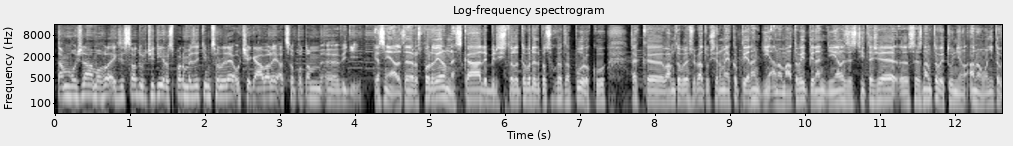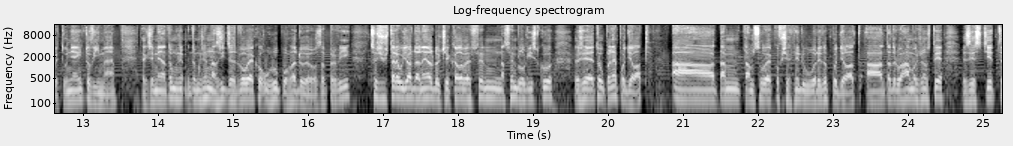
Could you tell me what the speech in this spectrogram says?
tam možná mohl existovat určitý rozpor mezi tím, co lidé očekávali a co potom e, vidí. Jasně, ale ten rozpor je jenom dneska, kdyby když tohle to budete poslouchat za půl roku, tak e, vám to bude třeba už jenom jako pět dní. Ano, má to být pět dní, ale zjistíte, že eh, seznam to vytunil. Ano, oni to vytunějí, to víme. Takže my na to můžeme, to můžeme nazřít ze dvou jako úhlu pohledu. Jo. Za prvý, což už tady udělal Daniel Dočekal ve svém, na svém blogísku, že je to úplně podělat. A tam, tam jsou jako všechny důvody to podělat. A ta druhá možnost je zjistit,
